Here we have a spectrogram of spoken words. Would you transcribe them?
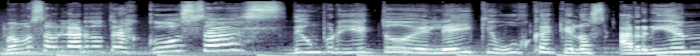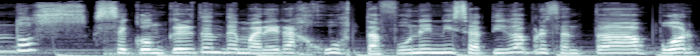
Vamos a hablar de otras cosas, de un proyecto de ley que busca que los arriendos se concreten de manera justa. Fue una iniciativa presentada por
